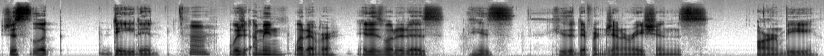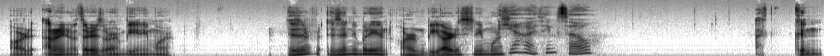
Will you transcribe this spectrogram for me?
just look dated. Hmm. Which I mean, whatever. It is what it is. He's he's a different generation's R and B artist. I don't even know if there is R and B anymore. Is there? Is anybody an R and B artist anymore? Yeah, I think so. I couldn't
